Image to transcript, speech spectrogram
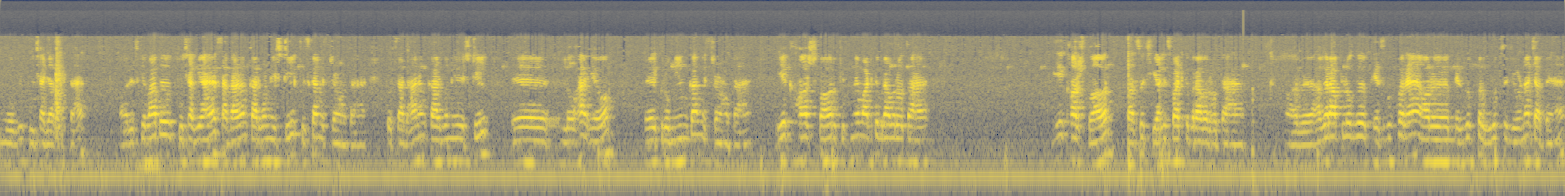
वो भी पूछा जा सकता है। और इसके बाद पूछा गया है, साधारण कार्बन स्टील किसका मिश्रण होता है? तो साधारण कार्बन स्टील लोहा एवं क्रोमियम का मिश्रण होता है। एक हॉर्स पावर कितने वाट के बराबर होता है? एक हॉर्स पावर सात सौ छियालीस वाट के बराबर होता है। और अगर आप लोग फेसबुक पर हैं और फेसबुक पर ग्रुप से जुड़ना चाहते हैं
